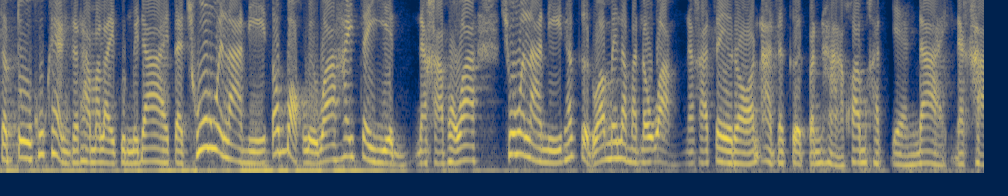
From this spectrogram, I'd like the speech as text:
ศัตรูคู่แข่งจะทำอะไรคุณไม่ได้ แต่ช่วงเวลานี้ต้องบอกเลยว่าให้ใจเย็นนะคะ เพราะว่าช่วงเวลานี้ถ้าเกิดว่าไม่ระมัดระวังนะคะ ใจร้อนอาจจะเกิดปัญหาความขัดแย้งได้นะคะ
